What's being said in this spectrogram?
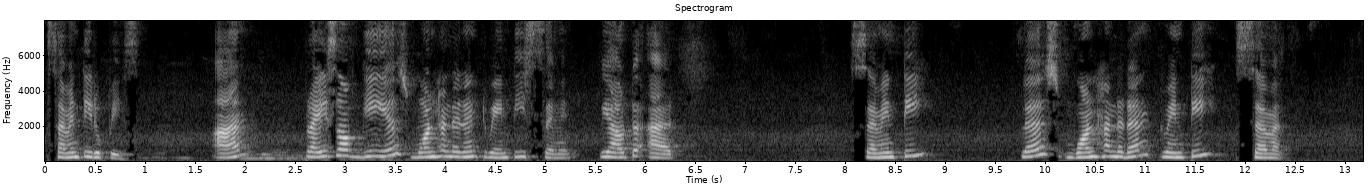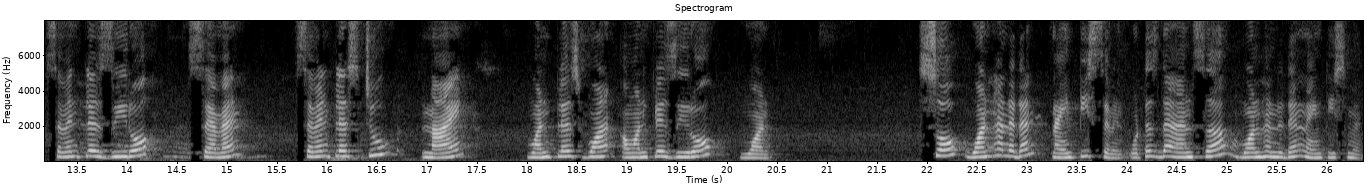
70 rupees and price of ghee is 127. We have to add 70 plus 127. 7 plus 0, 7. 7 plus 2, 9. 1 plus 1, uh, 1 plus 0, 1. So, 197. What is the answer? 197.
